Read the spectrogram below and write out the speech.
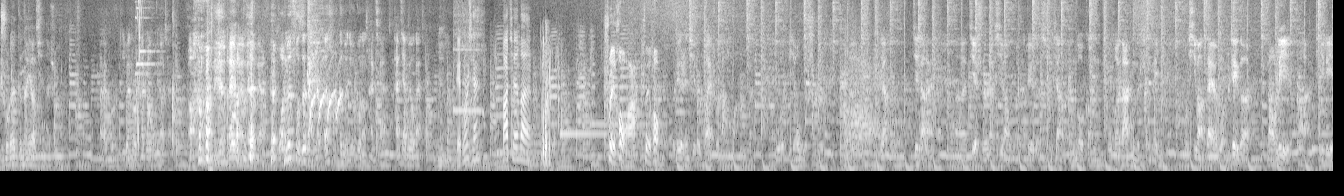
除了跟他要钱的时候，一般都是他找我们要钱的 啊。没有没有没有没有，我们父子感情很好，根本就不能谈钱，谈钱没有感情。嗯，给多少钱？八千万。税后啊，税后。我这个人其实不爱说大话，我比较务实。是这样的，接下来呢，呃，届时呢，希望我的这个形象能够更符合大众的审美一点。我希望在我们这个脑力啊、体力、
